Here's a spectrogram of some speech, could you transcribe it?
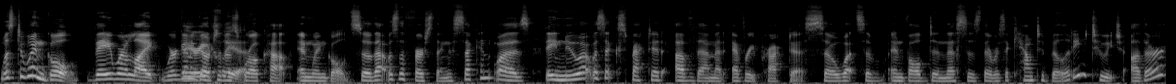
was to win gold. They were like, we're going to go clear. to this World Cup and win gold. So that was the first thing. The second was they knew what was expected of them at every practice. So what's involved in this is there was accountability to each other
